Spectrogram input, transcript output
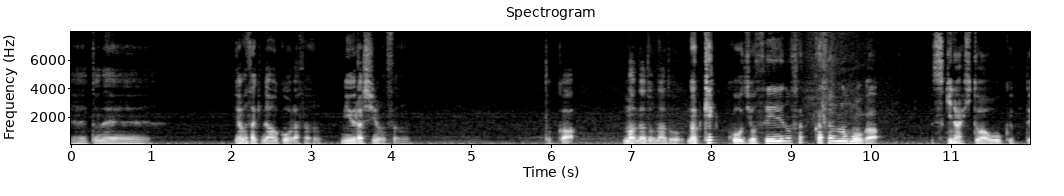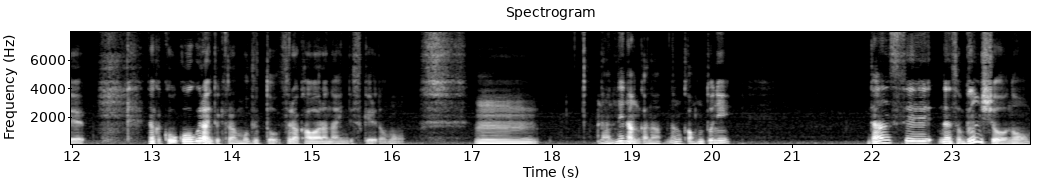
えっ、ー、とね山崎直子らさん三浦紫音さんとかまあなどなど。な結構女性の作家さんの方が好きな人は多くってなんか高校ぐらいの時からもうずっとそれは変わらないんですけれども。うーんなんでなんかな。なんか本当に男性なんその文章の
